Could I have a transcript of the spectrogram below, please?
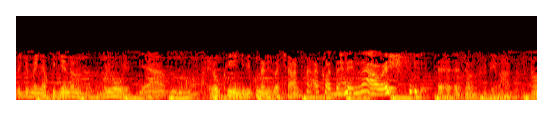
burya umenya ko ugendana umuntu muri wowe rero kwirinda ibikunaniza cyane ariko dore nawe reba hano no.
